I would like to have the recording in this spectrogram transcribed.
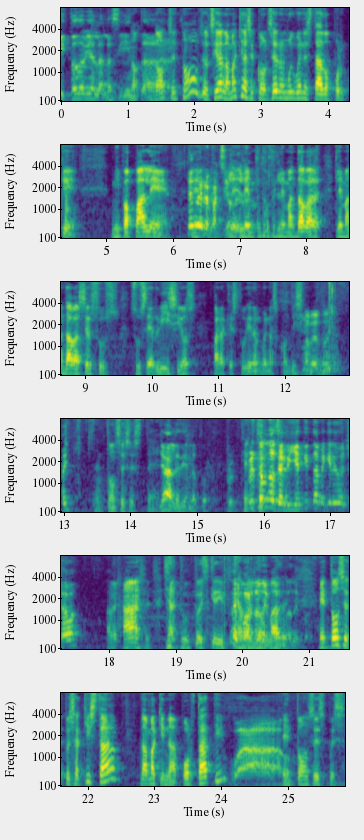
y todavía la, la No, cinta. no, no, o sea, la máquina se conserva en muy buen estado porque mi papá le, no le, le- le- ¿no? no, le mandaba, le mandaba hacer sus, sus servicios para que estuviera en buenas A condiciones. ver, ay, Entonces, este. ya le di en la torre. ¿qué- Préstame una servilletita, mi querido Chava. A ver, ah, ya tú, tú escribes. No valió no no importa. Entonces, pues aquí está la máquina portátil. ¡Wow! Entonces, pues,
